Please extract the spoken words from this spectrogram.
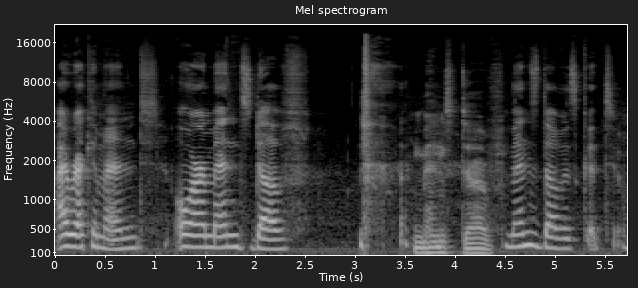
I recommend. Or Men's Dove. Men's Dove. Men's Dove is good too.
